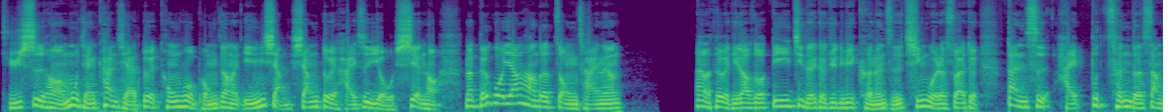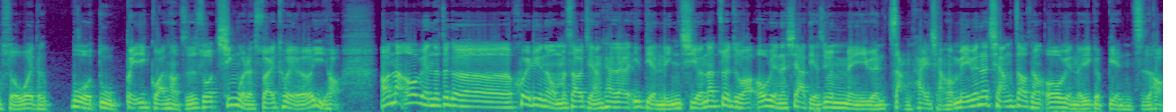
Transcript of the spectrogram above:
局势哈，目前看起来对通货膨胀的影响相对还是有限哈。那德国央行的总裁呢，他有特别提到说，第一季的一个 GDP 可能只是轻微的衰退，但是还不称得上所谓的。过度悲观哈，只是说轻微的衰退而已哈。好，那欧元的这个汇率呢，我们稍微简单看在一点零七哦。那最主要欧元的下跌是因为美元涨太强哦，美元的强造成欧元的一个贬值哈。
